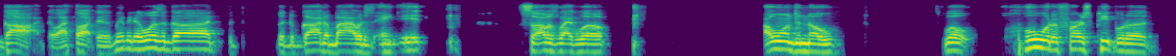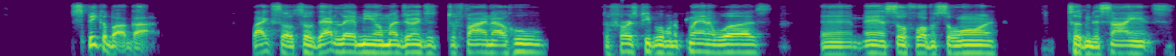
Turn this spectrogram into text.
God. Though I thought that maybe there was a God but but the God of the Bible just ain't it. So I was like, well, I wanted to know, well, who were the first people to speak about God? Like so, so that led me on my journey to, to find out who the first people on the planet was, and man, so forth and so on. Took me to science,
